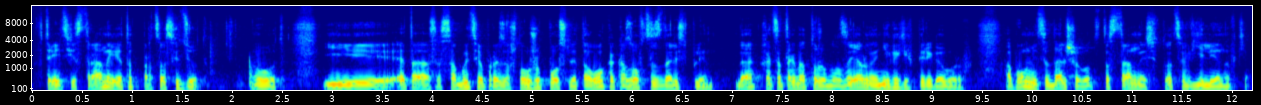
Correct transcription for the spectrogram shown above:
в третьи страны, и этот процесс идет. Вот. И это событие произошло уже после того, как азовцы сдались в плен. Да? Хотя тогда тоже было заявлено никаких переговоров. А помните дальше вот эта странная ситуация в Еленовке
